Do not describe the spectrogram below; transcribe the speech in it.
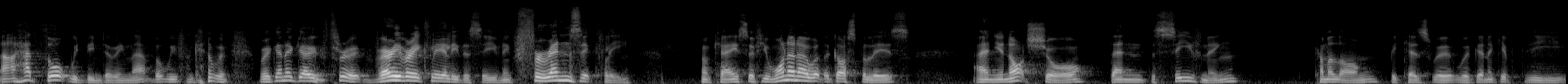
Now, I had thought we'd been doing that, but we've, we're going to go through it very, very clearly this evening, forensically. Okay, so if you want to know what the gospel is and you're not sure, then this evening, come along because we're, we're going to give the,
